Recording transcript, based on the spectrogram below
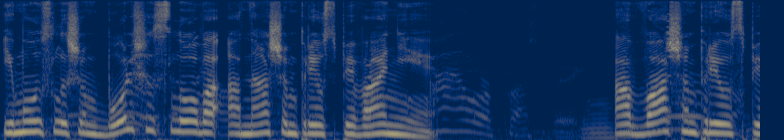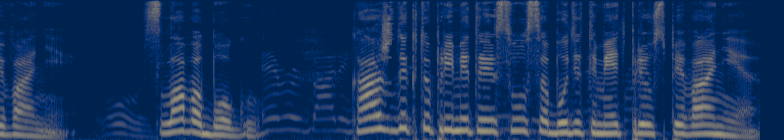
и мы услышим больше слова о нашем преуспевании, о вашем преуспевании. Слава Богу! Каждый, кто примет Иисуса, будет иметь преуспевание.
